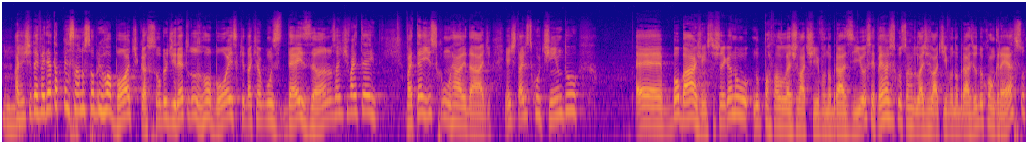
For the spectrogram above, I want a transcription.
Uhum. A gente deveria estar pensando sobre robótica, sobre o direito dos robôs, que daqui a alguns 10 anos a gente vai ter, vai ter isso como realidade. E a gente está discutindo é, bobagem. Você chega no, no, portal do Legislativo no Brasil, você vê as discussões do Legislativo no Brasil, do Congresso,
